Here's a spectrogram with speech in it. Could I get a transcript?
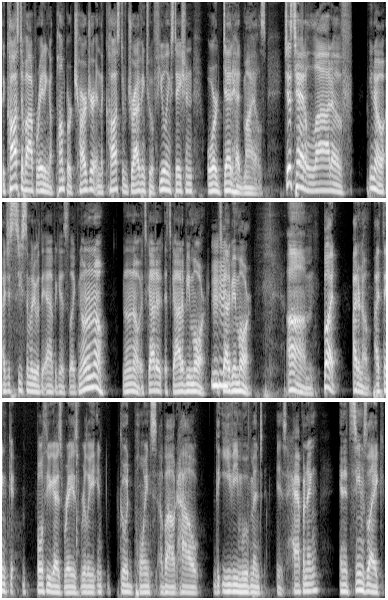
the cost of operating a pump or charger, and the cost of driving to a fueling station or deadhead miles. Just had a lot of, you know, I just see somebody with the advocates like, no, no, no, no, no, no. It's gotta, it's gotta be more. It's gotta be more. Um, but I don't know. I think both of you guys raised really in- good points about how the EV movement is happening, and it seems like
